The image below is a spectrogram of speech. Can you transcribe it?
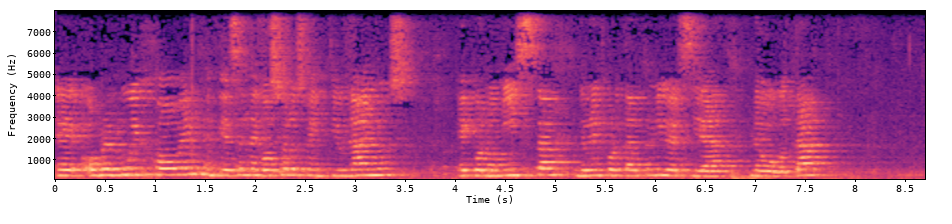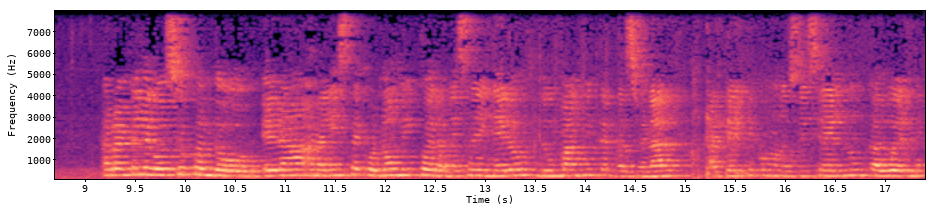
eh, hombre muy joven, empieza el negocio a los 21 años, economista de una importante universidad de Bogotá. Arranca el negocio cuando era analista económico de la mesa de dinero de un banco internacional, aquel que como nos dice él nunca duerme.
